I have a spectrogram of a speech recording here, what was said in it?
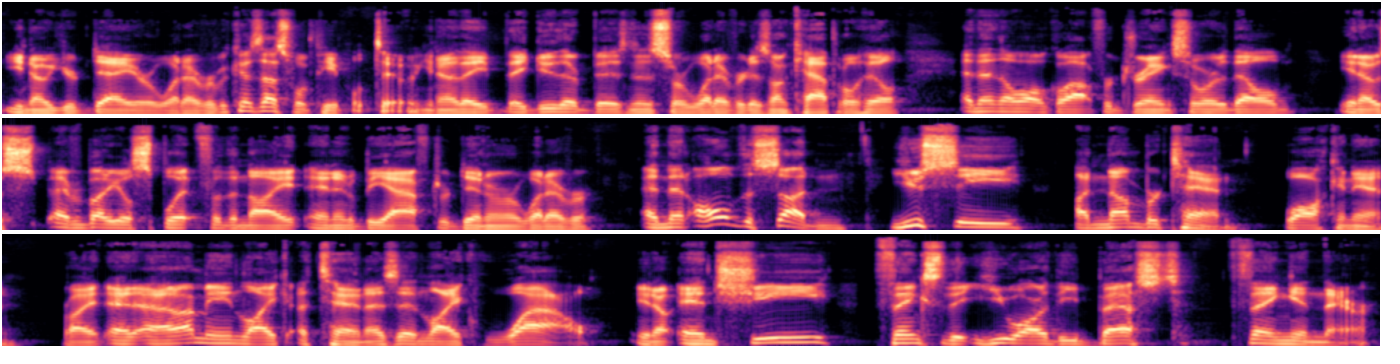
you know your day or whatever, because that's what people do. You know, they they do their business or whatever it is on Capitol Hill, and then they'll all go out for drinks, or they'll you know everybody will split for the night, and it'll be after dinner or whatever. And then all of a sudden, you see a number ten walking in, right? And, and I mean like a ten, as in like wow, you know. And she thinks that you are the best thing in there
